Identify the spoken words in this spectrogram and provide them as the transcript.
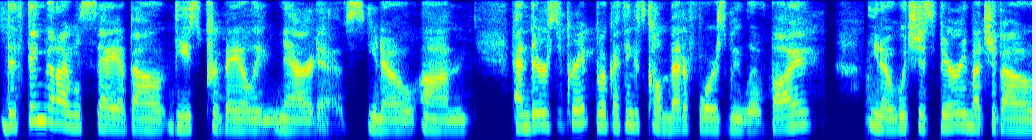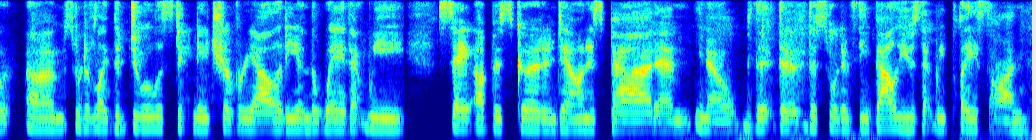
the thing that I will say about these prevailing narratives, you know, um, and there's a great book, I think it's called Metaphors We Live By, you know, which is very much about um, sort of like the dualistic nature of reality and the way that we say up is good and down is bad, and you know, the the the sort of the values that we place on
